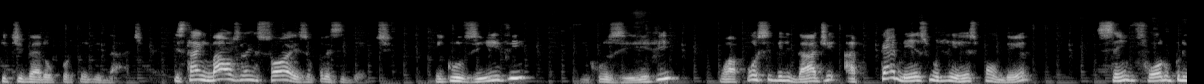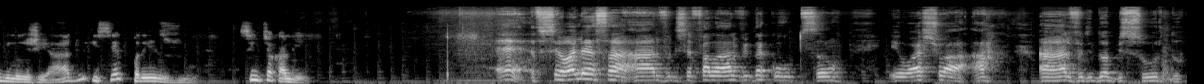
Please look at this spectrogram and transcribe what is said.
que tiver oportunidade? Está em maus lençóis o presidente. Inclusive, inclusive, com a possibilidade até mesmo de responder sem fórum privilegiado e ser preso. Cíntia Kalim. É, você olha essa árvore, você fala árvore da corrupção, eu acho a, a, a árvore do absurdo,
